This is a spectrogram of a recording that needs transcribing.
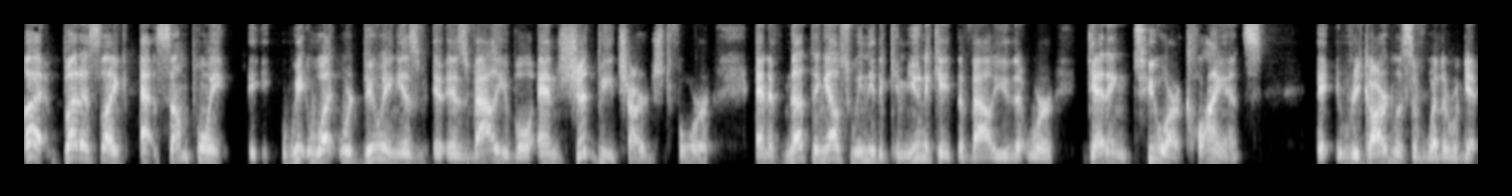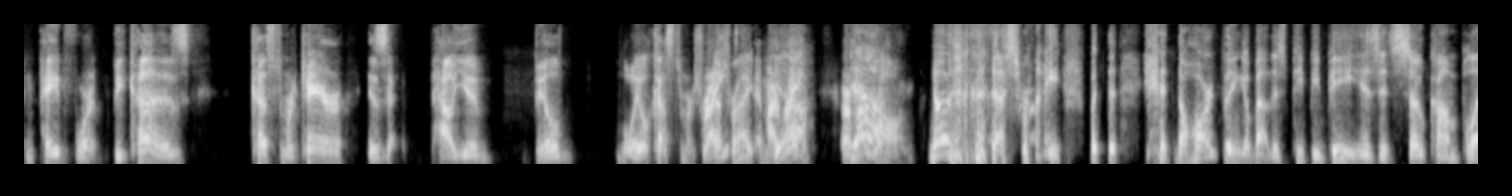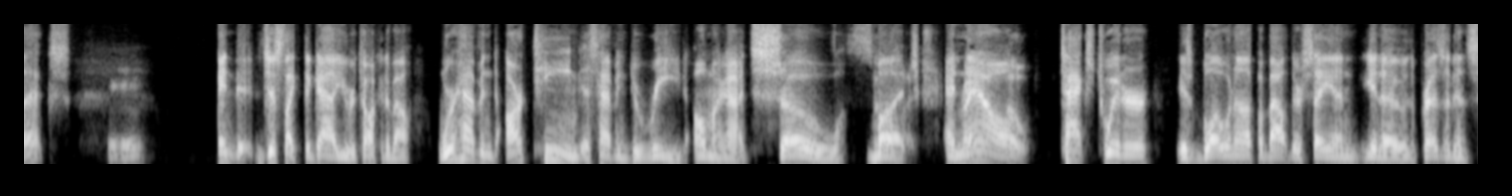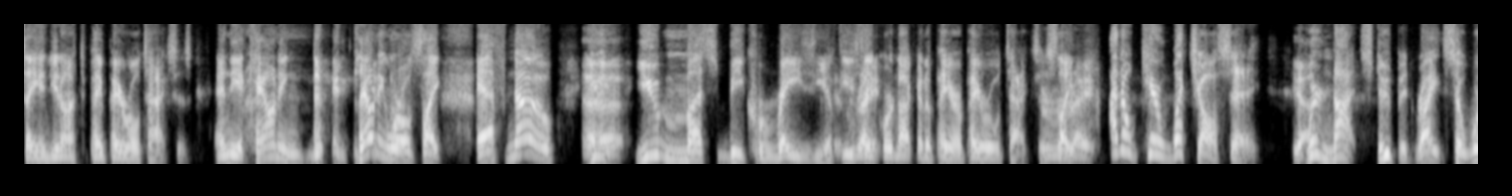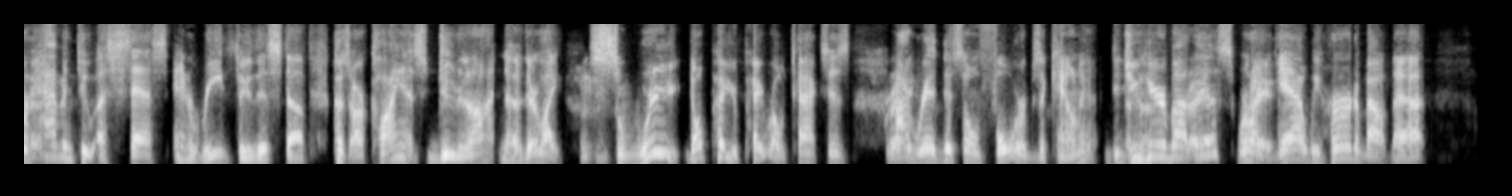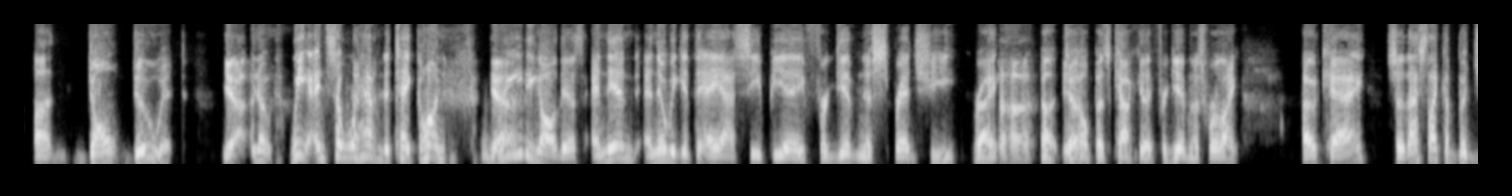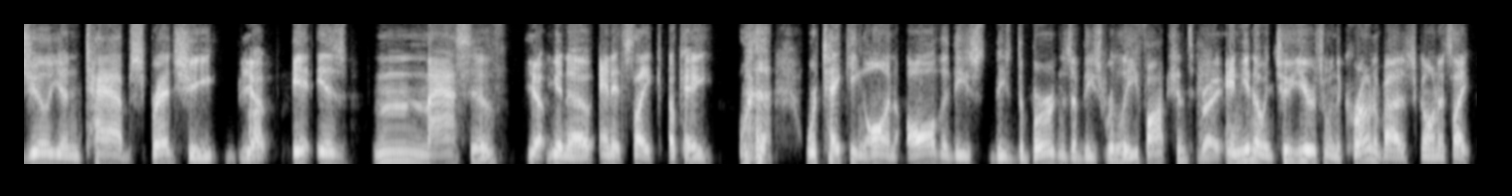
but but it's like at some point we what we're doing is is valuable and should be charged for and if nothing else we need to communicate the value that we're getting to our clients eh, regardless of whether we're getting paid for it because customer care is how you build loyal customers right That's right. am i Yeah. right or am Yeah. i wrong No, that's right. But the the hard thing about this PPP is it's so complex, and uh, just like the guy you were talking about, we're having our team is having to read. Oh my God, so, So much. And Right. now oh tax Twitter is blowing up about they're saying, you know, the president's saying you don't have to pay payroll taxes, and the accounting the accounting world's like, f no, you, uh, you must be crazy if you Right. think we're not going to pay our payroll taxes. Like, right I don't care what y'all say. Yeah. We're not stupid, right? So we're Uh-huh. having to assess and read through this stuff because our clients do not know. They're like, Mm-mm. sweet, don't pay your payroll taxes. I read this on Forbes accountant. Did you Uh-huh. hear about Right. this? We're Right. like, yeah, we heard about that. Uh, don't do it. yeah You know, we and so we're having to take on Yeah. reading all this, and then and then we get the AICPA forgiveness spreadsheet, right? uh-huh uh, to Yep. help us calculate forgiveness. We're like, okay, so that's like a bajillion tab spreadsheet. yep Uh, it is massive, Yep. you know, and it's like, okay, we're taking on all of these these the burdens of these relief options. right And you know, in two years when the coronavirus is gone, it's like,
